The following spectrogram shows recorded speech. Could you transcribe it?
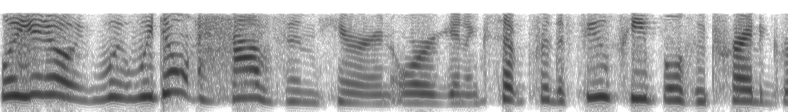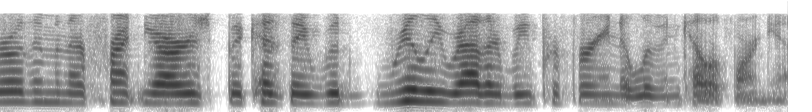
Well, you know, we, we don't have them here in Oregon, except for the few people who try to grow them in their front yards because they would really rather be preferring to live in California.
